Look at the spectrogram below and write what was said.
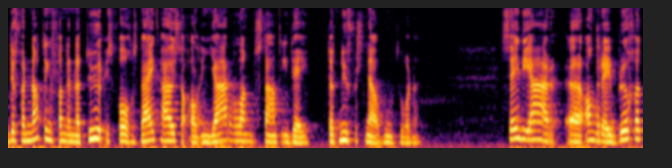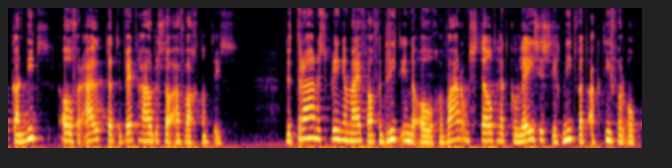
vernatting van de natuur is volgens Wijkhuizen al een jarenlang bestaand idee... dat nu versneld moet worden. CDA uh, André Brugge kan niet over uit dat de wethouder zo afwachtend is. De tranen springen mij van verdriet in de ogen. Waarom stelt het college zich niet wat actiever op?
